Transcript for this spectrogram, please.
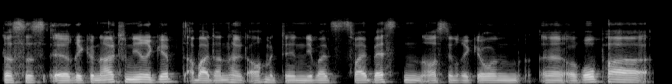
dass es äh, Regionalturniere gibt, aber dann halt auch mit den jeweils zwei Besten aus den Regionen äh, Europa,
